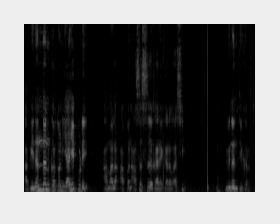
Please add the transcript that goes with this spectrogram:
अभिनंदन करतो आणि याही पुढे आम्हाला आपण असं सहकार्य करावं अशी विनंती करतो.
